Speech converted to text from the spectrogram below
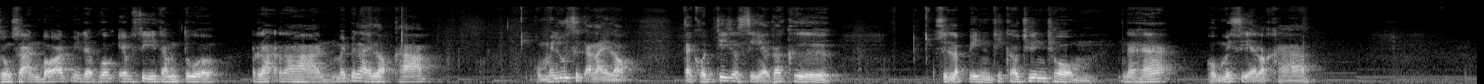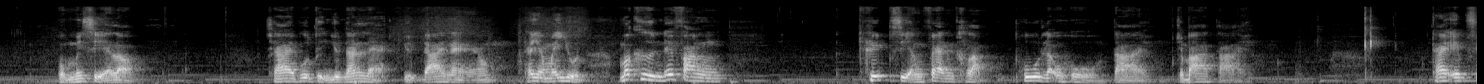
สงสารบอสมีแต่พวก FC ทำตัวระรานไม่เป็นไรหรอกครับ ผมไม่รู้สึกอะไรหรอก แต่คนที่จะเสียก็คือ ศิลปินที่เขาชื่นชมนะฮะ ผมไม่เสียหรอกครับ ผมไม่เสียหรอก ใช่พูดถึงหยุดนั่นแหละ หยุดได้แล้ว ถ้ายังไม่หยุด เมื่อคืนได้ฟังคลิปเสียงแฟนคลับ พูดแล้วโอ้โห ตายจะบ้าตาย ถ้า FC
